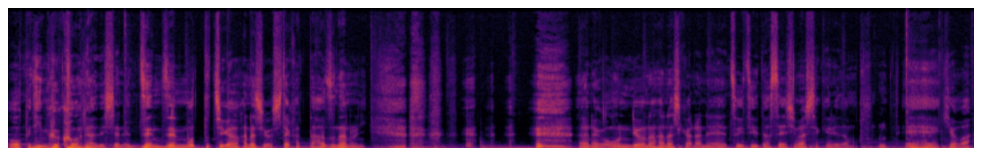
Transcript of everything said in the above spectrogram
オープニングコーナーでしたね。全然もっと違う話をしたかったはずなのに。なんか音量の話からね、ついつい脱線しましたけれども、うんえー今日は、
